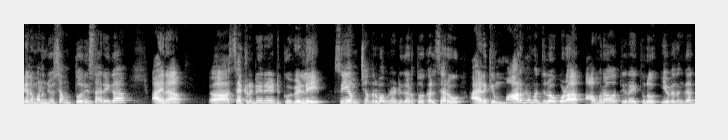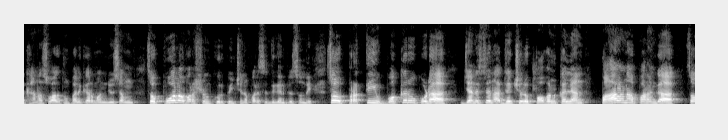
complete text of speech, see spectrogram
నిన్న మనం చూసాం తొలిసారిగా ఆయన సెక్రటేరియట్కు వెళ్ళి సీఎం చంద్రబాబు నాయుడు గారితో కలిశారు. ఆయనకి మార్గ మధ్యలో కూడా అమరావతి రైతులు ఏ విధంగా ఘన స్వాగతం పలికారు మనం చూసాం సో పూల వర్షం కురిపించిన పరిస్థితి కనిపిస్తుంది. సో ప్రతి ఒక్కరూ కూడా జనసేన అధ్యక్షులు పవన్ కళ్యాణ్ పాలనా పరంగా సో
